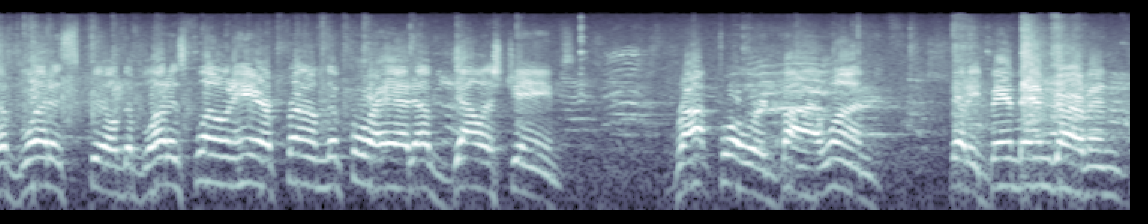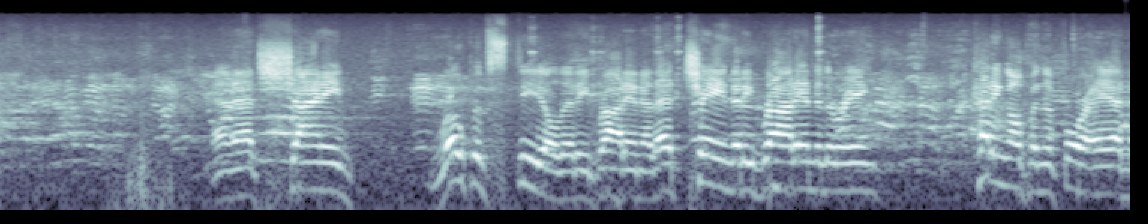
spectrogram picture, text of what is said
the blood is spilled. The blood has flown here from the forehead of Dallas James. Brought forward by one buddy Bam Bam Garvin. And that shiny rope of steel that he brought in that chain that he brought into the ring, cutting open the forehead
